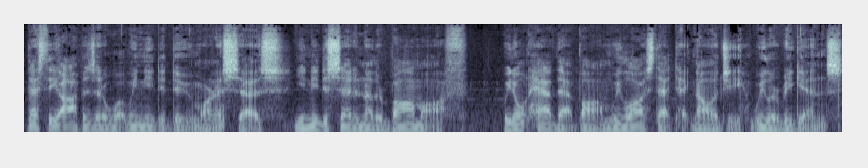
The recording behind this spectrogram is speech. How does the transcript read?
That's the opposite of what we need to do, Marnus says. You need to set another bomb off. We don't have that bomb. We lost that technology, Wheeler begins.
